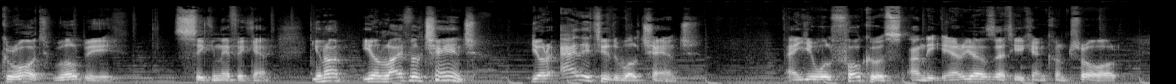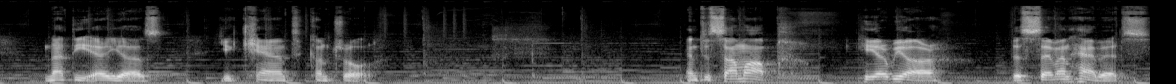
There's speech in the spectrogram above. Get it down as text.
growth will be significant. You know, your life will change, your attitude will change, and you will focus on the areas that you can control, not the areas you can't control. And to sum up, here we are the seven habits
